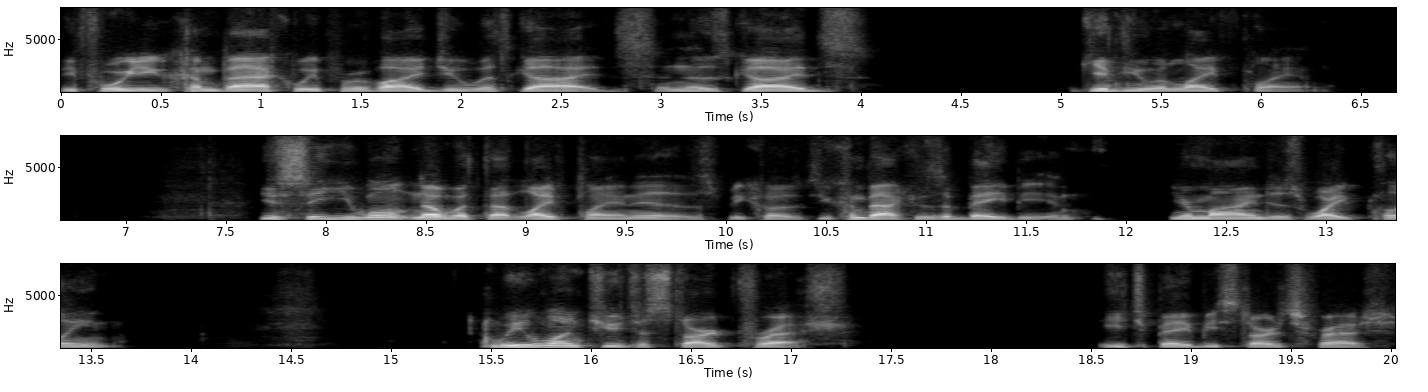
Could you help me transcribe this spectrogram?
Before you come back, we provide you with guides, and those guides give you a life plan. You see, you won't know what that life plan is because you come back as a baby and your mind is wiped clean. We want you to start fresh. Each baby starts fresh.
